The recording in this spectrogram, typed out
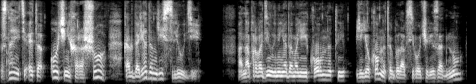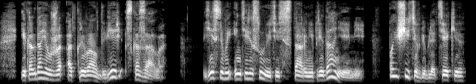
знаете, это очень хорошо, когда рядом есть люди. Она проводила меня до моей комнаты, ее комната была всего через одну, и когда я уже открывал дверь, сказала, «Если вы интересуетесь старыми преданиями, поищите в библиотеке,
